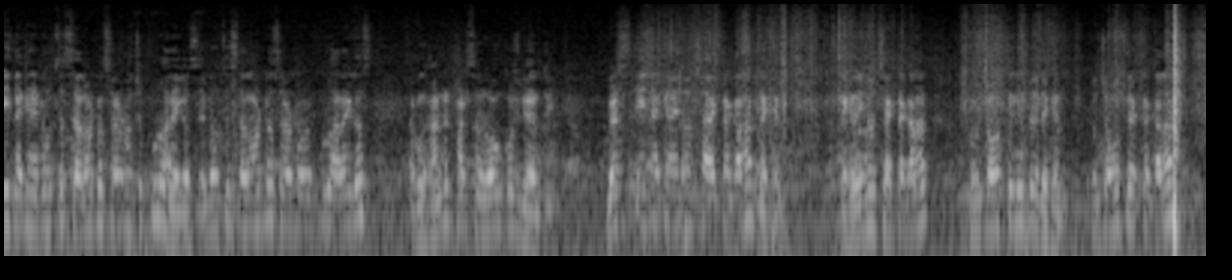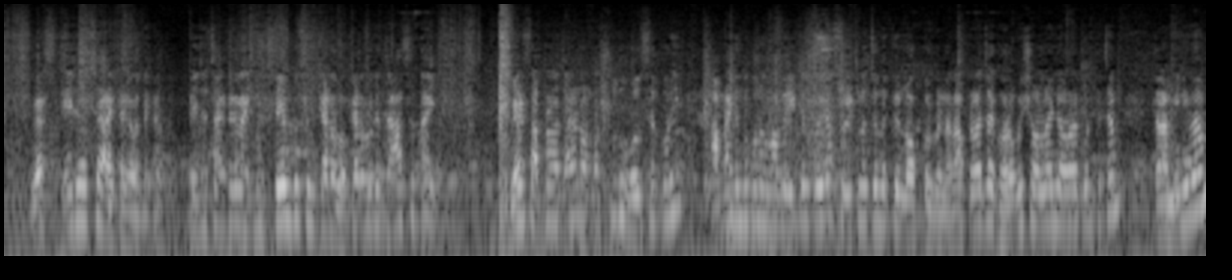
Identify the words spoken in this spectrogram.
এই দেখেন, এটা হচ্ছে স্যালোয়ারটা স্যালোয়ার হচ্ছে পুরো আড়াই গজ। এটা হচ্ছে স্যালোয়ারটা স্যালোয়ারটা হবে পুরো আড়াই গজ এবং হান্ড্রেড পার্সেন্ট রং কোর্স গ্যারান্টি ব্যাস, এই দেখেন, এটা হচ্ছে একটা কালার দেখেন। দেখেন, এই হচ্ছে একটা কালার খুবই চমৎকার কিন্তু এই দেখেন, খুবই চমৎকার একটা কালার ব্যাস, এই হচ্ছে আরেকটা কালার দেখেন। এই হচ্ছে আরেকটা কালার একদম সেম টু সেম ক্যাটালগ ক্যাটালগে যা আছে তাই। ভিউয়ার্স আপনারা জানেন আমরা শুধু হোলসেল করি, আমরা কিন্তু কোনোভাবে রিটেল করি না শরীরের জন্য কেউ নক করবেন আর আপনারা যা ঘরে বসে অনলাইনে অর্ডার করতে চান, তারা মিনিমাম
